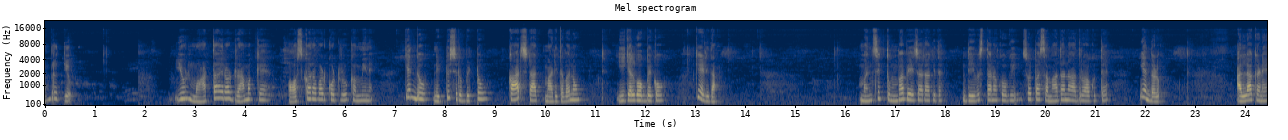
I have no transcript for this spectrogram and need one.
ಮೃತ್ಯು. ಇವಳು ಮಾಡ್ತಾ ಇರೋ ಡ್ರಾಮಕ್ಕೆ ಆಸ್ಕರ್ ಅವಾರ್ಡ್ ಕೊಟ್ಟರು ಕಮ್ಮಿನೇ ಎಂದು ನಿಟ್ಟುಸಿರು ಬಿಟ್ಟು ಕಾರ್ ಸ್ಟಾರ್ಟ್ ಮಾಡಿದವನು ಈಗೆಲ್ಗೆ ಹೋಗಬೇಕು? ಕೇಳಿದ. ಮನಸ್ಸಿಗೆ ತುಂಬ ಬೇಜಾರಾಗಿದೆ. ದೇವಸ್ಥಾನಕ್ಕೆ ಹೋಗಿ ಸ್ವಲ್ಪ ಸಮಾಧಾನ ಆದರೂ ಆಗುತ್ತೆ ಎಂದಳು. ಅಲ್ಲ ಕಣೆ,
